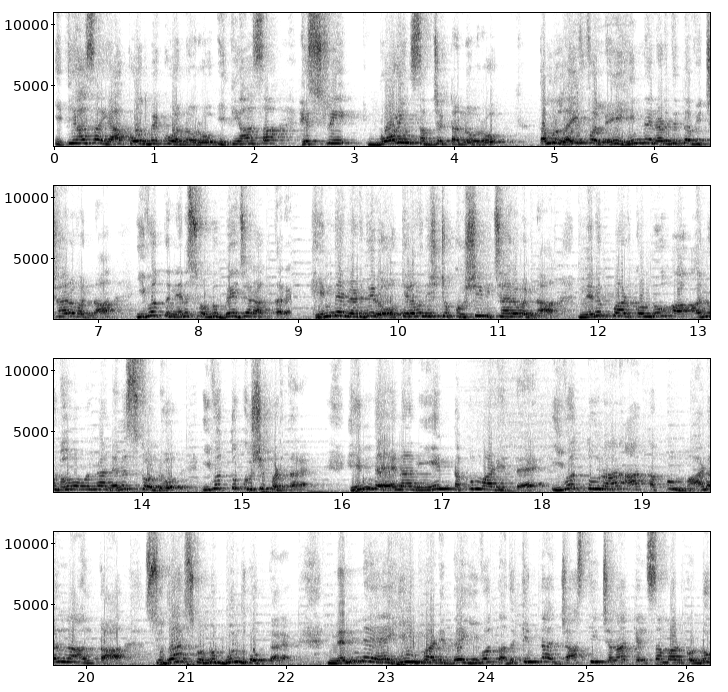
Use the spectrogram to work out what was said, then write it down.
ಇತಿಹಾಸ ಯಾಕೆ ಓದಬೇಕು ಅನ್ನೋರು ಇತಿಹಾಸ ಹಿಸ್ಟ್ರಿ ಬೋರಿಂಗ್ ಸಬ್ಜೆಕ್ಟ್ ಅನ್ನೋರು ತಮ್ಮ ಲೈಫ್ ಅಲ್ಲಿ ಹಿಂದೆ ನಡೆದಿದ್ದ ವಿಚಾರವನ್ನ ಇವತ್ತು ನೆನೆಸ್ಕೊಂಡು ಬೇಜಾರಾಗ್ತಾರೆ. ಹಿಂದೆ ನಡೆದಿರೋ ಕೆಲವೊಂದಿಷ್ಟು ಖುಷಿ ವಿಚಾರವನ್ನ ನೆನಪು ಮಾಡಿಕೊಂಡು ಆ ಅನುಭವವನ್ನ ನೆನೆಸ್ಕೊಂಡು ಇವತ್ತು ಖುಷಿ ಪಡ್ತಾರೆ. ಹಿಂದೆ ನಾನು ಏನ್ ತಪ್ಪು ಮಾಡಿದ್ದೆ, ಇವತ್ತು ನಾನು ಆ ತಪ್ಪು ಮಾಡಲ್ಲ ಅಂತ ಸುಧಾರಿಸ್ಕೊಂಡು ಮುಂದೆ ಹೋಗ್ತಾರೆ. ನಿನ್ನೆ ಹೀಗ್ ಮಾಡಿದ್ದೆ, ಇವತ್ತು ಅದಕ್ಕಿಂತ ಜಾಸ್ತಿ ಚೆನ್ನಾಗಿ ಕೆಲಸ ಮಾಡ್ಕೊಂಡು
